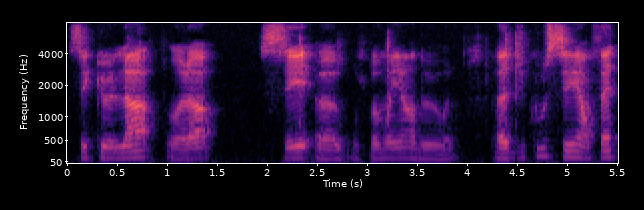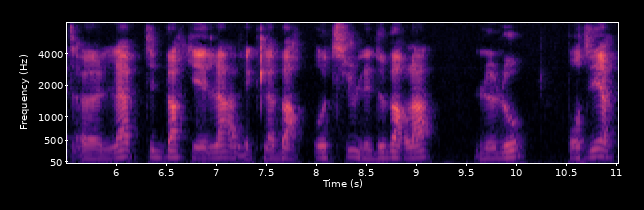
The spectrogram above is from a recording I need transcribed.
c'est que là, voilà, c'est euh, bon, pas moyen de voilà. Euh, du coup, c'est en fait euh, la petite barre qui est là avec la barre au-dessus, les deux barres là, le lot, pour dire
